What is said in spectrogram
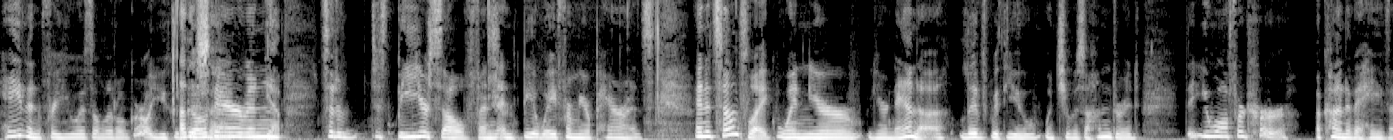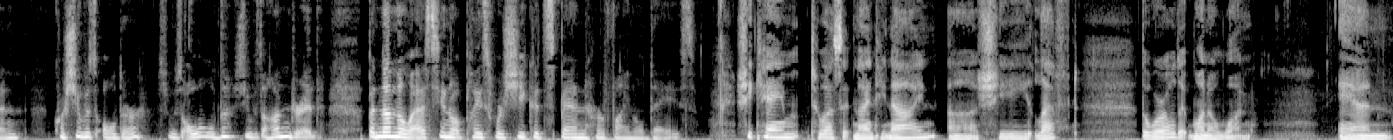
haven for you as a little girl. You could Other go side. there and. Yep. Sort of just be yourself and, sure. and be away from your parents, and it sounds like when your your nana lived with you when she was a hundred, that you offered her a kind of a haven of course, she was older. She was old. She was a 100. But nonetheless, you know, a place where she could spend her final days. She came to us at 99. Uh, she left the world at 101. And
